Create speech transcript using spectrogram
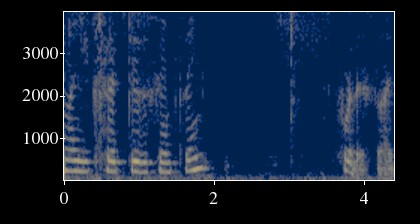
And then you could do the same thing for this side.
